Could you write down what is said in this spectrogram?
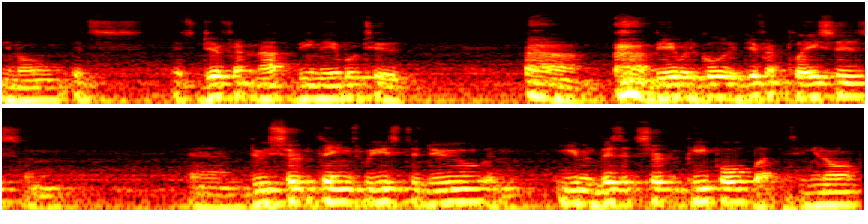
you know it's it's different not being able to um, be able to go to different places and and do certain things we used to do, and even visit certain people. But you know,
